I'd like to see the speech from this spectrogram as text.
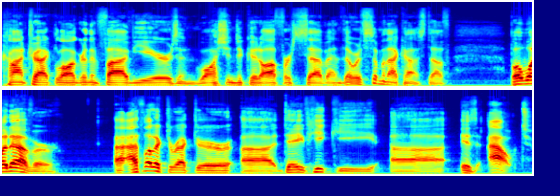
contract longer than five years, and Washington could offer seven. There was some of that kind of stuff, but whatever. Uh, athletic director uh, Dave Heeke uh, is out,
